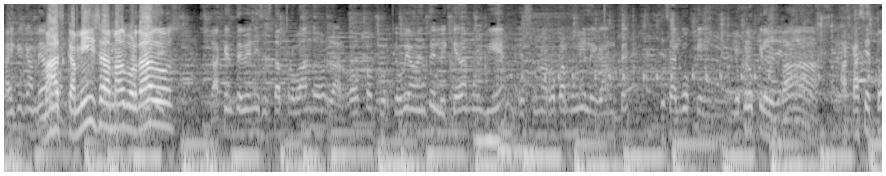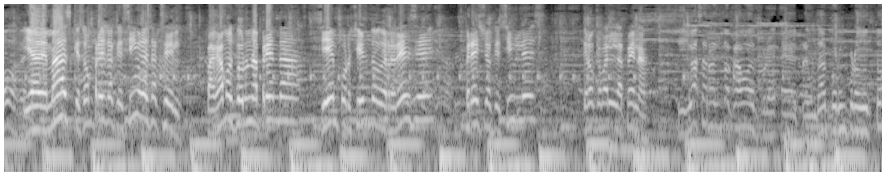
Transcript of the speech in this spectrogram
hay que cambiar. Más camisas, más bordados. La gente ven y se está probando la ropa porque obviamente le queda muy bien. Es una ropa muy elegante. Es algo que yo creo que les va a, casi a todos. Y además que son precios accesibles, Axel. Pagamos por una prenda 100% guerrerense, precios accesibles. Creo que vale la pena. Y yo hace ratito acabo de pre- eh, preguntar por un producto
